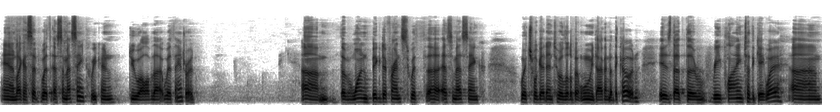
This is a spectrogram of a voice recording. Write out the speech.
And like I said, with SMS sync, we can do all of that with Android. Um, the one big difference with uh, SMS sync which we'll get into a little bit when we dive into the code, is that the replying to the gateway, um,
